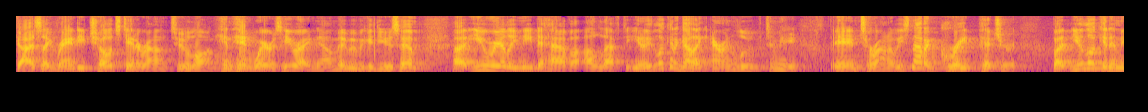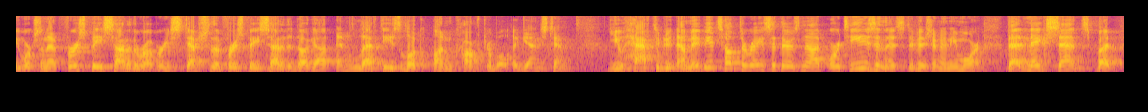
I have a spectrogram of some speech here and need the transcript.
Guys like Randy Choate stayed around too long. Hint, hint, where is he right now? Maybe we could use him. Uh, you really need to have a, a lefty. You know, you look at a guy like Aaron Loup to me in Toronto. He's not a great pitcher. But you look at him, he works on that first base side of the rubber, he steps to the first base side of the dugout, and lefties look uncomfortable against him. You have to do it. Now, maybe it's helped to raise that there's not Ortiz in this division anymore. That makes sense. But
